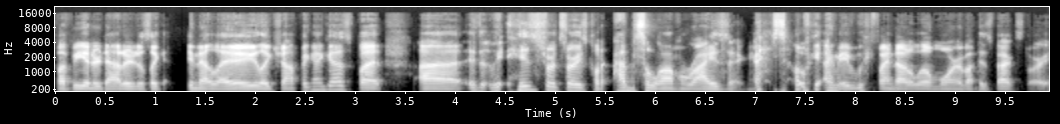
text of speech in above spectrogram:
Buffy and her dad are just like in LA, like shopping, I guess. But uh, his short story is called Absalom Rising. so we, I mean, we find out a little more about his backstory.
